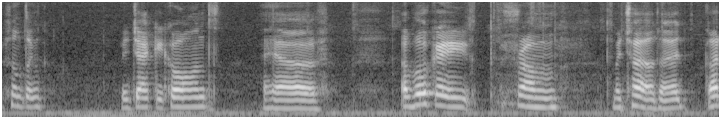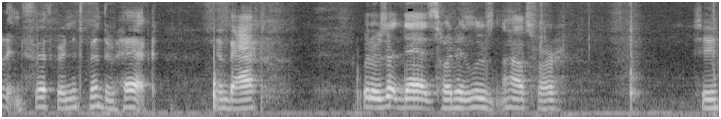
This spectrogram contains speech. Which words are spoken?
or something, by Jackie Collins. I have a book I from my childhood. Got it in fifth grade. and It's been through heck and back, but it was at Dad's, so I didn't lose it in the house fire. See,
